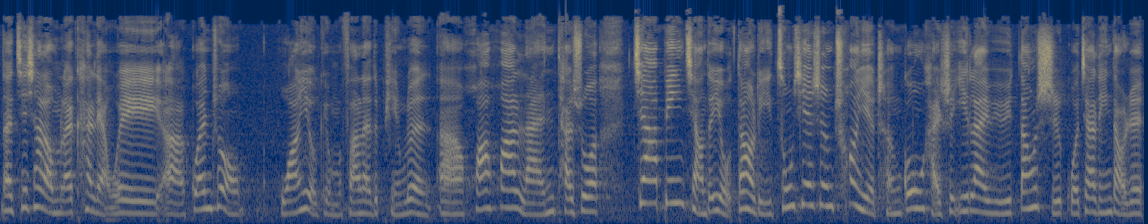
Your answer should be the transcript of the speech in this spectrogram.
那接下来我们来看两位啊观众。网友给我们发来的评论啊，花花蓝他说，嘉宾讲的有道理，宗先生创业成功还是依赖于当时国家领导人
